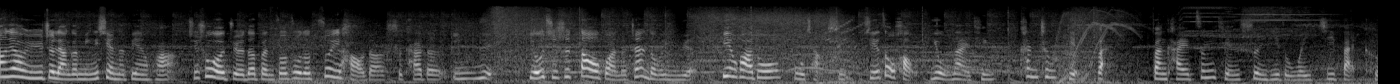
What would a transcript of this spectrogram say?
相较于这两个明显的变化，其实我觉得本作做的最好的是它的音乐，尤其是道馆的战斗音乐，变化多不抢戏，节奏好又耐听，堪称典范。翻开增田顺一的维基百科，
